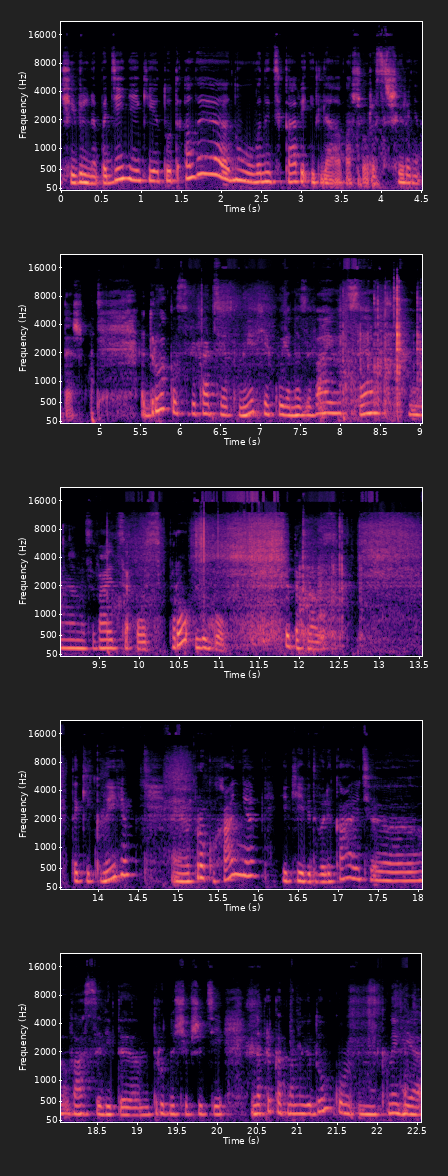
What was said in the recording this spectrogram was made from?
чи вільне падіння, які є тут, але ну, вони цікаві і для вашого розширення теж. Друга класифікація книг, яку я називаю, це називається ось про любов. Це така ось такі книги е, про кохання, які відволікають е, вас від е, труднощів в житті. І, наприклад, на мою думку, книги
